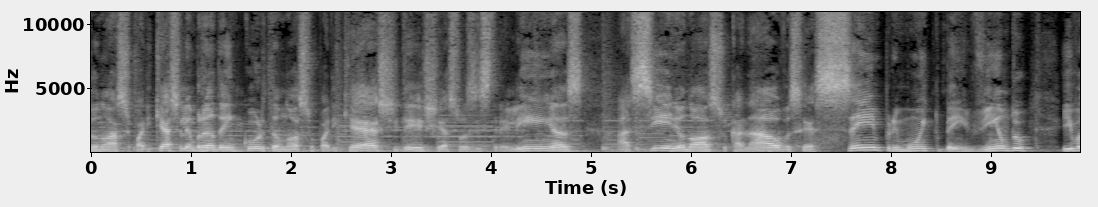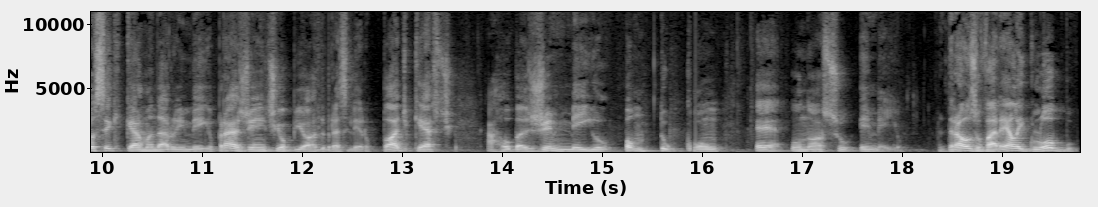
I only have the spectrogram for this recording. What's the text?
do nosso podcast, lembrando, hein, curta o nosso podcast, deixe as suas estrelinhas, assine o nosso canal, você é sempre muito bem-vindo. E você que quer mandar um e-mail para a gente, o pior do brasileiro, podcast, arroba gmail.com é o nosso e-mail. Drauzio Varela e Globo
